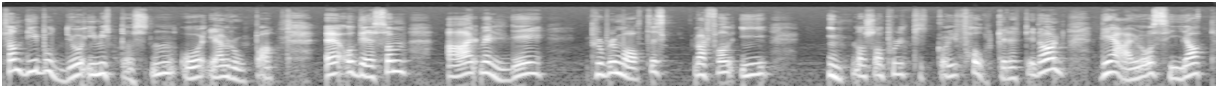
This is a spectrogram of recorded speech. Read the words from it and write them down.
De bodde jo i Midtøsten og i Europa. Eh, og det som er veldig problematisk, i hvert fall i internasjonal politikk og i folkerett i dag, det er jo å si at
